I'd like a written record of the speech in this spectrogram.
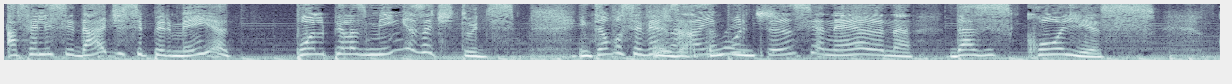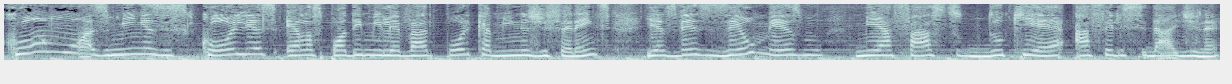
A felicidade se permeia por- pelas minhas atitudes. Então você veja a Exatamente. importância, né, Ana, das escolhas. Como as minhas escolhas, elas podem me levar por caminhos diferentes e às vezes eu mesmo me afasto do que é a felicidade, né?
